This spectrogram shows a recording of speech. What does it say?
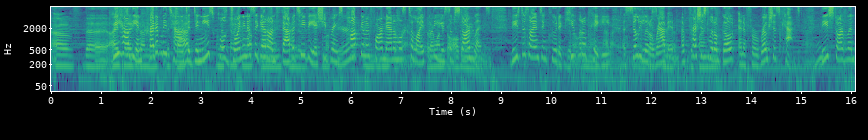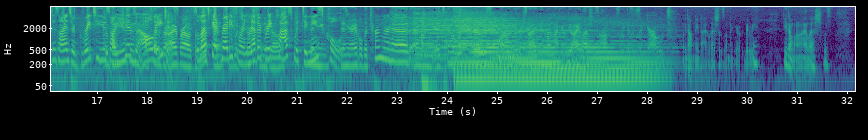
of the We have the incredibly the talented cat. Denise Cole joining us again on Faba TV as she brings popular farm animals to life with the use of the star blends. these. Designs include a cute little piggy, a silly little rabbit, a precious little goat, and a ferocious cat. These star blend designs are great to use on kids of all of ages. their eyebrow as a So let's get ready for another great go, class with then Denise you- Cole. Then you're able to turn their head, and it's going to look fairly similar on either side. And I'm not going to do eyelashes, obviously, because it's a goat. We don't need eyelashes on a goat, do we? You don't want eyelashes.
